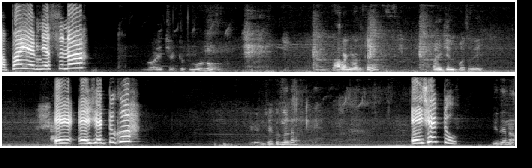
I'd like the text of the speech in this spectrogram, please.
పప్పా ఏం చేస్తున్నావు? ఈ చెట్టుకు దారం కడితే పైకి వెళ్ళిపోతుంది. ఏ ఏ చెట్టుకు? ఏం చెట్టు ఉందా ఏ చెట్టు? ఇదేనా?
